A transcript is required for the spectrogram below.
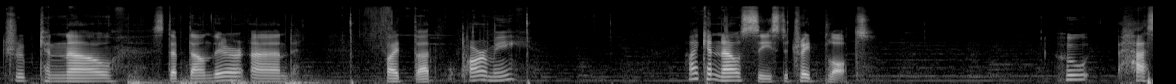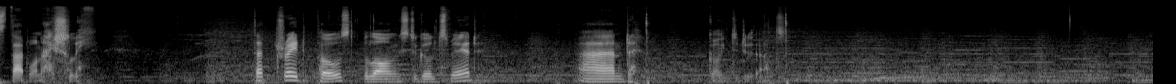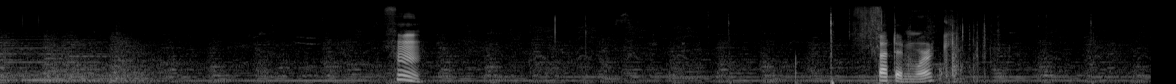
Troop can now step down there and fight that army. I can now seize the trade plot. Who has that one actually? That trade post belongs to Goldsmith and I'm going to do that. That didn't work.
